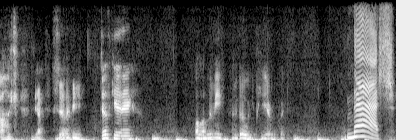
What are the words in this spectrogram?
Oh, yeah, silly me. Just kidding. Hold on, let me let me go to Wikipedia real quick. MASH!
